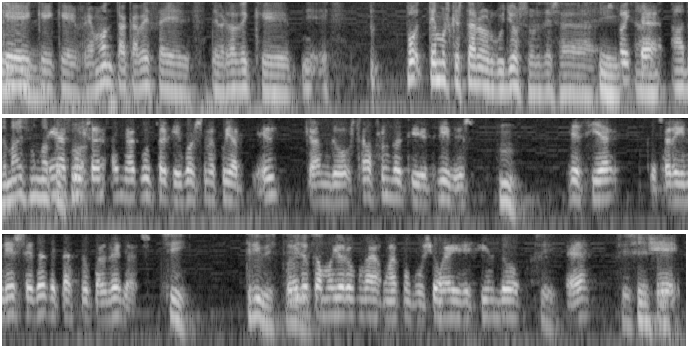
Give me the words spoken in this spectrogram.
que, que, que remonta a cabeza e de verdade que eh, po, temos que estar orgullosos desa... Sí, pois Oita, ademais unha persoa... Unha cousa que igual se me foi a... Él, cando estaba falando de Tribes, mm. decía que Sara Inés era de Castro Caldegas. Sí, Tribes, Tribes. Pero que a mellor unha, unha confusión aí dicindo... Sí, eh, sí, sí. Que, sí.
